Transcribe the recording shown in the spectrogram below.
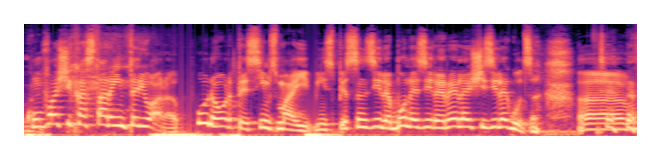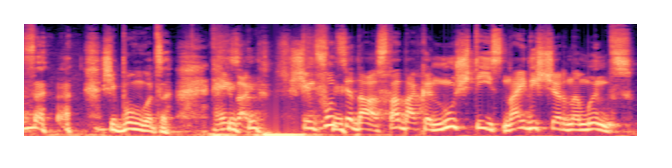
Cumva și ca stare interioară. Uneori te simți mai inspirat. Sunt zile bune, zile rele și zile guță. Uh, și punguță. Exact. și în funcție de asta, dacă nu știi, n-ai discernământ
